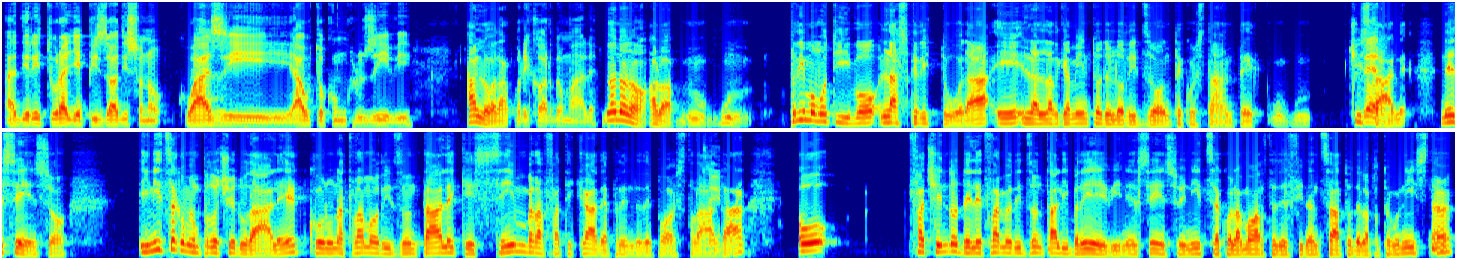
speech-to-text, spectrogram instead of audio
addirittura gli episodi sono quasi autoconclusivi. Allora, o ricordo male. No, no, no. Allora, mm, mm, primo motivo, la scrittura e l'allargamento dell'orizzonte costante. Mm, ci Vero. sta, nel senso, inizia come un procedurale con una trama orizzontale che sembra faticare a prendere poi strada sì. o facendo delle trame orizzontali brevi, nel senso inizia con la morte del fidanzato della protagonista,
